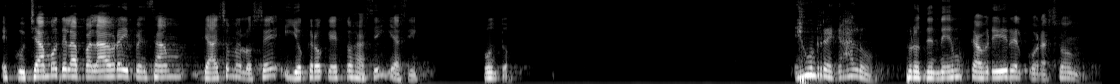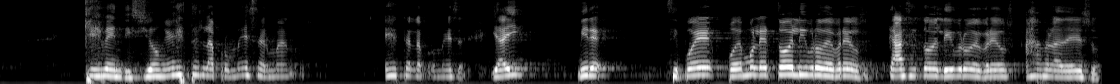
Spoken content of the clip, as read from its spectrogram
escuchamos de la palabra y pensamos, ya eso me lo sé y yo creo que esto es así y así. Punto. Es un regalo, pero tenemos que abrir el corazón. Qué bendición. Esta es la promesa, hermanos. Esta es la promesa. Y ahí, mire, si puede, podemos leer todo el libro de Hebreos, casi todo el libro de Hebreos habla de eso.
